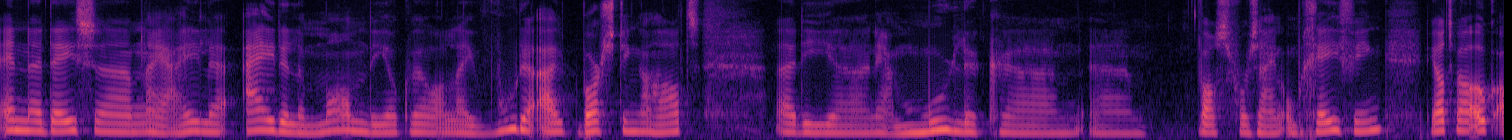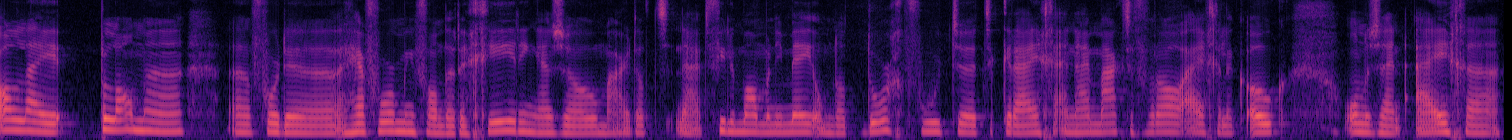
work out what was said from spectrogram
en deze nou ja, hele ijdele man, die ook wel allerlei woede-uitbarstingen had, die nou ja, moeilijk was voor zijn omgeving, die had wel ook allerlei plannen uh, voor de hervorming van de regering en zo. Maar dat, nou, het viel hem allemaal niet mee om dat doorgevoerd uh, te krijgen. En hij maakte vooral eigenlijk ook onder zijn eigen,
